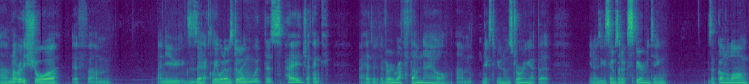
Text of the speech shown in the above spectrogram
I'm not really sure if um, I knew exactly what I was doing with this page. I think I had a, a very rough thumbnail um, next to me when I was drawing it, but you know, as you can see, I'm sort of experimenting as I've gone along.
